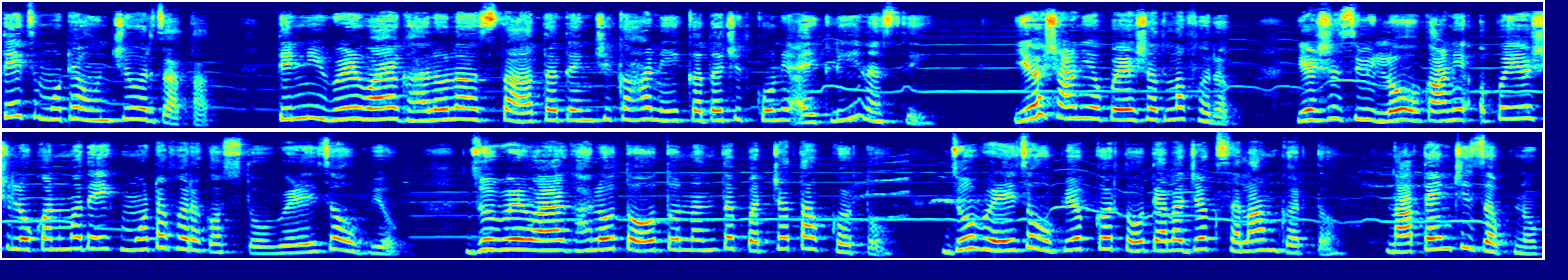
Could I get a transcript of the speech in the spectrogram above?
तेच मोठ्या उंचीवर जातात. त्यांनी वेळ वाया घालवला असता तर त्यांची कहाणी कदाचित कोणी ऐकलीही नसती. यश आणि अपयशातला फरक. यशस्वी लोक आणि अपयशी लोकांमध्ये एक मोठा फरक असतो वेळेचा उपयोग. जो वेळ वाया घालवतो तो नंतर पश्चाताप करतो. जो वेळेचा उपयोग करतो त्याला जग सलाम करतं. नात्यांची जपणूक.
